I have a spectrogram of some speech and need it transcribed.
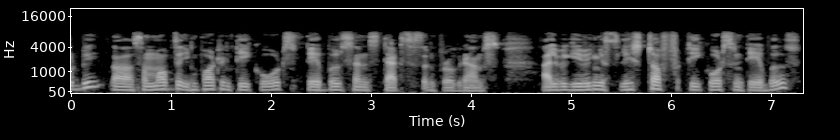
would be uh, some of the important T codes, tables, and statuses and programs. I'll be giving a list of T codes and tables.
